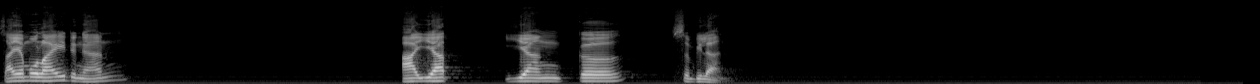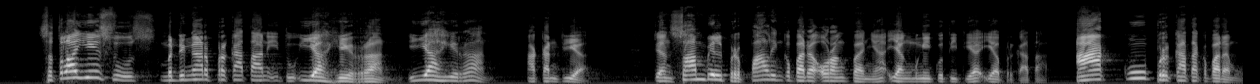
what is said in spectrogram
Saya mulai dengan ayat yang ke-9. Setelah Yesus mendengar perkataan itu, ia heran, ia heran akan dia. Dan sambil berpaling kepada orang banyak yang mengikuti dia, ia berkata, Aku berkata kepadamu,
